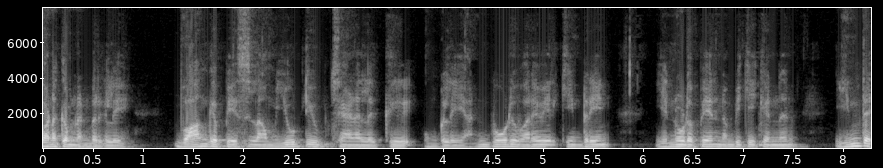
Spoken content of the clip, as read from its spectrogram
வணக்கம் நண்பர்களே. வாங்க பேசலாம் யூடியூப் சேனலுக்கு. உங்களை அன்போடு வரவேற்கின்றேன். என்னோட பேர் நம்பிக்கை கண்ணன். இந்த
